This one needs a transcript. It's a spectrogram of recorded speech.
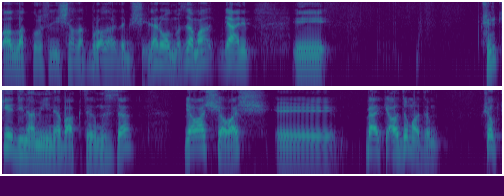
Allah korusun inşallah buralarda bir şeyler olmaz ama yani e, Türkiye dinamiğine baktığımızda yavaş yavaş e, belki adım adım çok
